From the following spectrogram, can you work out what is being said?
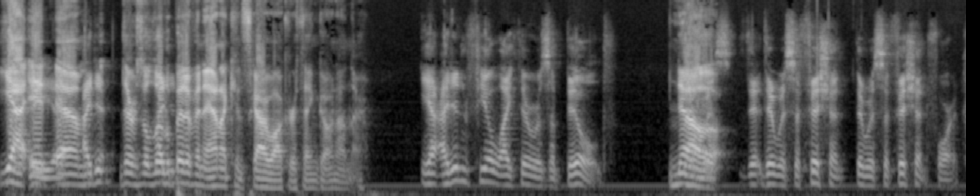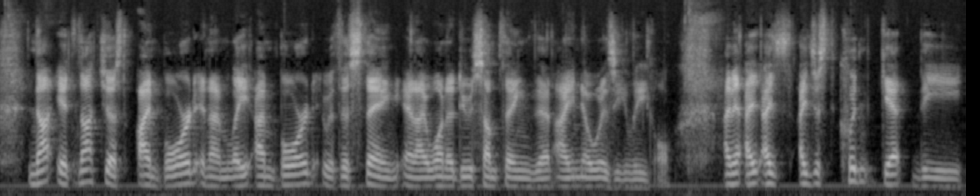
Yeah, it. The, uh, um, I did. There's a little bit of an Anakin Skywalker thing going on there. Yeah, I didn't feel like there was a build. No, there was, there, there was sufficient. There was sufficient for it. Not. It's not just I'm bored and I'm late. I'm bored with this thing and I want to do something that I know is illegal. I mean, I, I, I just couldn't get the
